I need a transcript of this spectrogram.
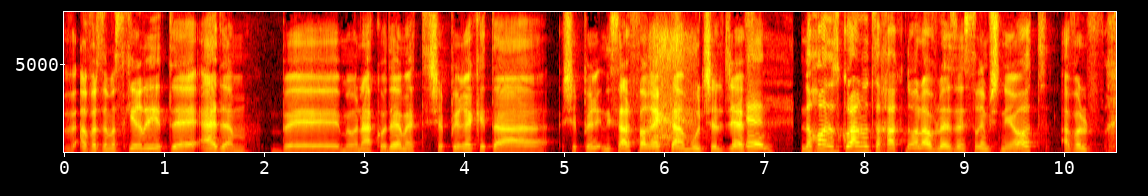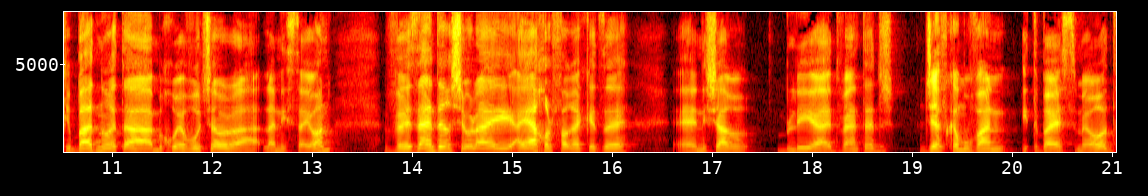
ו- אבל זה מזכיר לי את אה, אדם מעונה הקודמת, שפירק את ה... שניסה לפרק את העמוד של ג'ף. כן. נכון, אז כולנו צחקנו עליו לאיזה 20 שניות, אבל כיבדנו את המחויבות שלו לניסיון, וזנדר שאולי היה יכול לפרק את זה, אה, נשאר בלי האדוונטג'. ג'ף כמובן התבאס מאוד,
